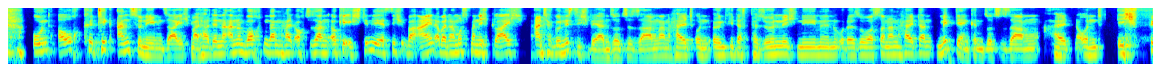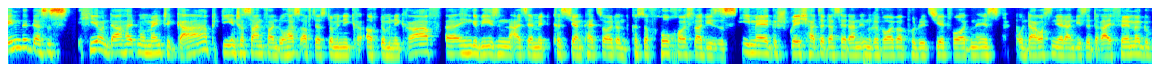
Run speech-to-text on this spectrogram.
und auch Kritik anzunehmen, sage ich mal. Halt in anderen Worten dann halt auch zu sagen, okay, ich stimme dir jetzt nicht überein, aber da muss man nicht gleich antagonistisch werden sozusagen, dann halt und irgendwie das persönlich nehmen oder sowas, sondern halt dann mitdenken sozusagen halt. Und ich finde, dass es hier und da halt Momente gab, die interessant waren. Du hast auf das Dominik, auf Dominik Graf äh, hingewiesen, als er mit Christian Petzold und Christoph Hochhäusler dieses E-Mail-Gespräch hatte, dass er dann in Revolver publiziert worden ist. Und daraus sind ja dann diese drei Filme Filme ge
